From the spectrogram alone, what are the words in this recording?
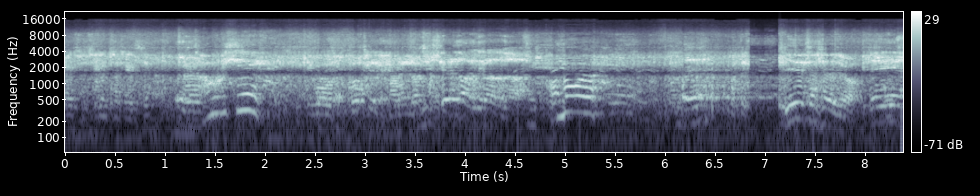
형수 지금 자시겠어요? 정국씨. 이거 그렇게 가는 건 자체로도 안 일어난다. 밥 먹어요. 이해 차셔야죠. 예.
